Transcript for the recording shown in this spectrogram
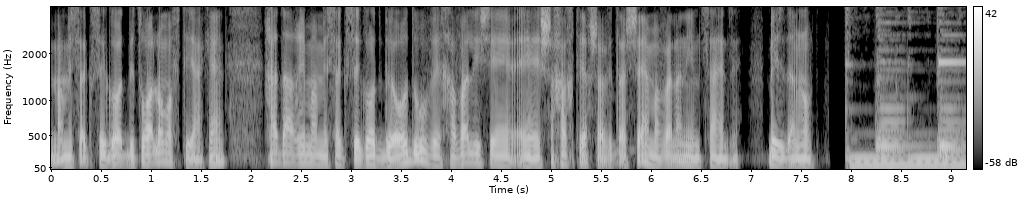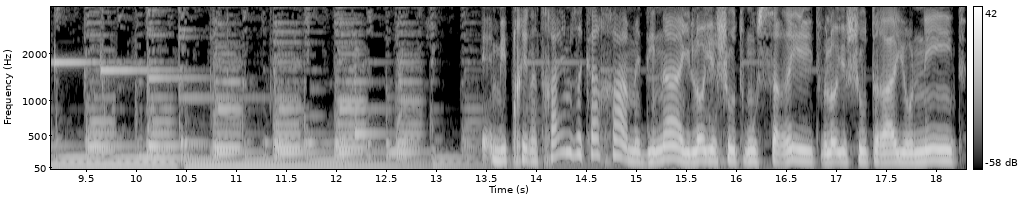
המשגשגות בצורה לא מפתיעה כן אחד הערים המשגשגות בהודו וחבל לי ששכחתי עכשיו את השם אבל אני אמצא את זה בהזדמנות. מבחינתך אם זה ככה המדינה היא לא ישות מוסרית ולא ישות רעיונית.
